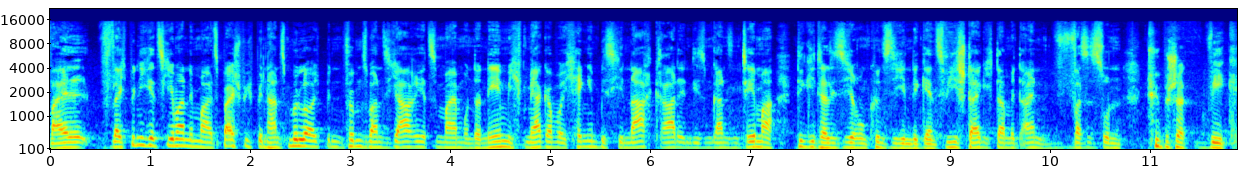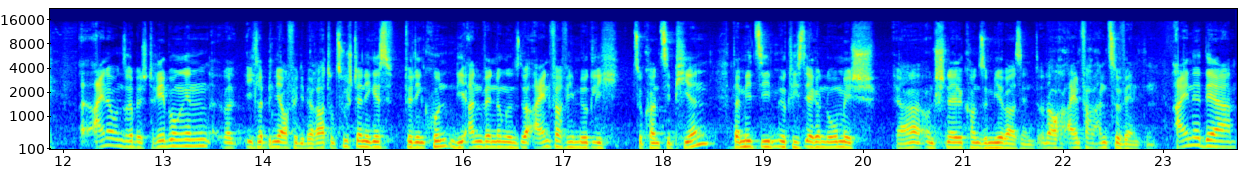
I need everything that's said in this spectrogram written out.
Weil vielleicht bin ich jetzt jemand, mal als Beispiel, ich bin Hans Müller, ich bin 25 Jahre jetzt in meinem Unternehmen, ich merke aber, ich hänge ein bisschen nach, gerade in diesem ganzen Thema Digitalisierung, künstliche Intelligenz. Wie steige ich damit ein? Was ist so ein typischer Weg? Einer unserer Bestrebungen, weil ich bin ja auch für die Beratung zuständig, ist, für den Kunden die Anwendungen so einfach wie möglich zu konzipieren, damit sie möglichst ergonomisch ja, und schnell konsumierbar sind und auch einfach anzuwenden. Eine der,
